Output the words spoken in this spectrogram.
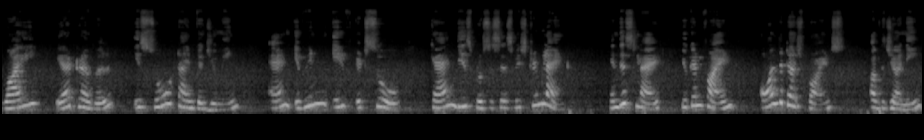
why air travel is so time consuming and even if it's so, can these processes be streamlined? In this slide, you can find all the touch points of the journey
